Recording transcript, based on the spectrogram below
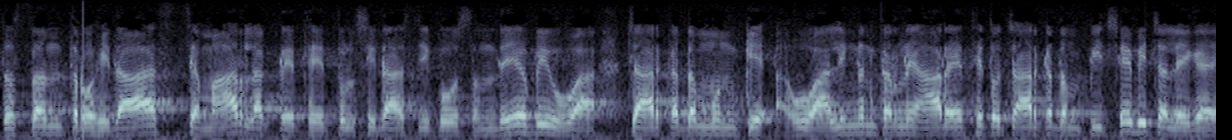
तो संत रोहिदास चमार लगते थे, तुलसीदास जी को संदेह भी हुआ। चार कदम उनके, वो आलिंगन करने आ रहे थे तो चार कदम पीछे भी चले गए।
